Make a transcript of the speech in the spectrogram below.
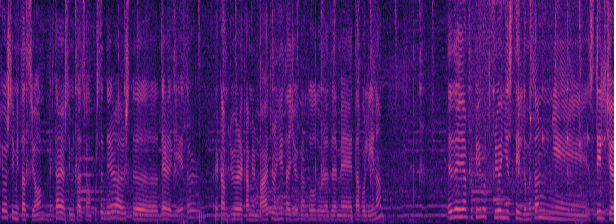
kjo është imitacion, dritarja është imitacion, kurse dera është derë e vjetër, e kam lyer, e kam mirëmbajtur, e njëjta gjë ka ndodhur edhe me tavolinat. Edhe jam përpjekur të krijoj një stil, domethënë një stil që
